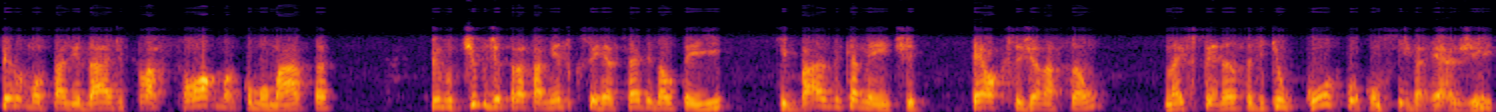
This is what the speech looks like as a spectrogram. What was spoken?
pela mortalidade, pela forma como mata, pelo tipo de tratamento que se recebe na UTI, que basicamente é oxigenação, na esperança de que o corpo consiga reagir.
